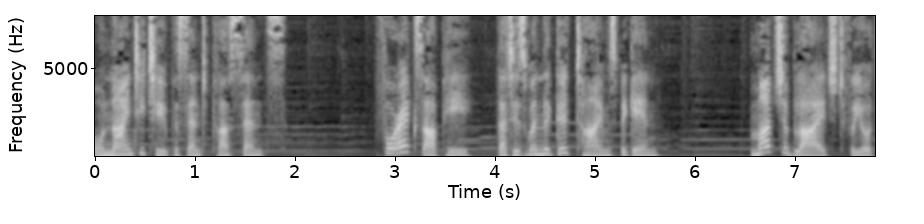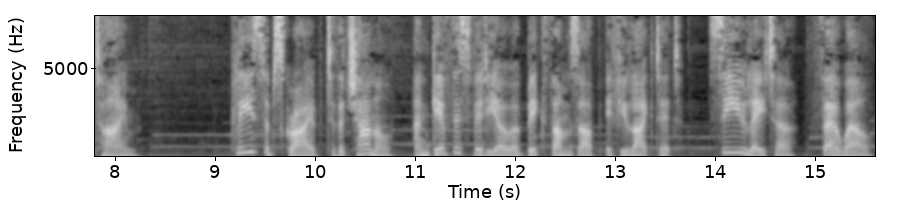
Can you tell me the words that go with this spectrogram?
or 92% plus cents. For XRP, that is when the good times begin. Much obliged for your time. Please subscribe to the channel and give this video a big thumbs up if you liked it. See you later, farewell.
